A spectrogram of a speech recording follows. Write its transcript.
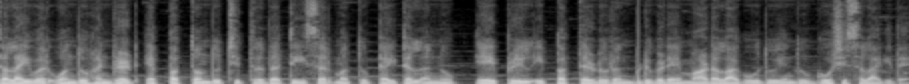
ತಲೈವರ್ ಒಂದು ಹಂಡ್ರೆಡ್ ಎಪ್ಪತ್ತೊಂದು ಚಿತ್ರದ ಟೀಸರ್ ಮತ್ತು ಟೈಟಲ್ ಅನ್ನು ಏಪ್ರಿಲ್ ಇಪ್ಪತ್ತೆರಡರಂದು ಬಿಡುಗಡೆ ಮಾಡಲಾಗುವುದು ಎಂದು ಘೋಷಿಸಲಾಗಿದೆ.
